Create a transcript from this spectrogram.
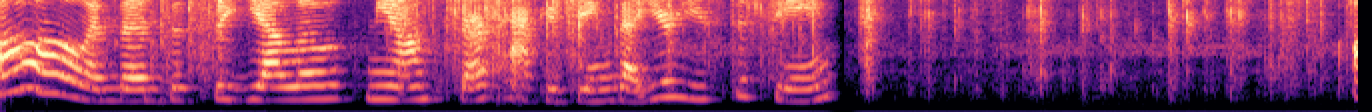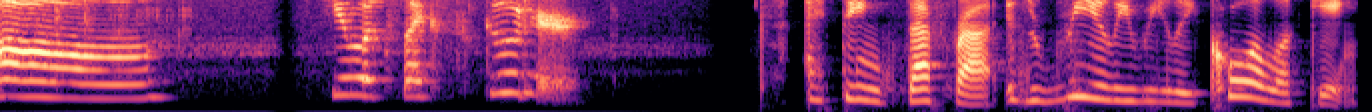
Oh, and then this the yellow neon star packaging that you're used to seeing. Aww, he looks like Scooter. I think Zephyra is really, really cool looking.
